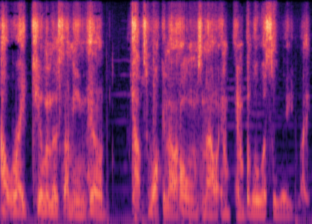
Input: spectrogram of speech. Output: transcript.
outright killing us. I mean, hell, cops walking our homes now and, and blow us away. Like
